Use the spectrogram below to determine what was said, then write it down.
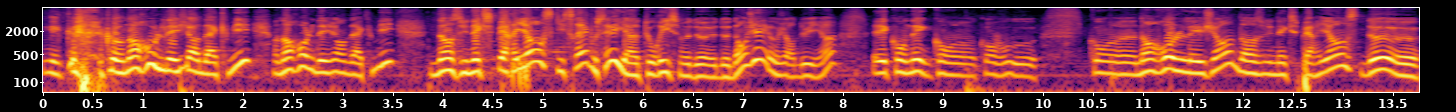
qu'on enroule des gens d'Acme, on enrôle des gens d'Acme dans une expérience qui serait, vous savez, il y a un tourisme de, danger aujourd'hui, hein, et qu'on enrôle les gens dans une expérience de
